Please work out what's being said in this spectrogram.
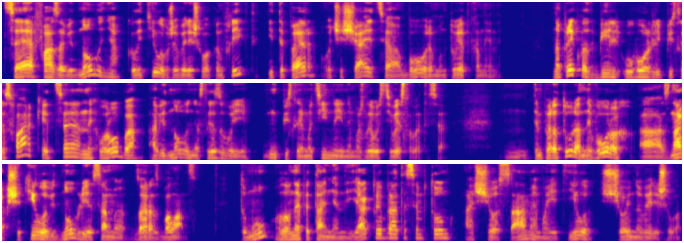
це фаза відновлення, коли тіло вже вирішило конфлікт і тепер очищається або ремонтує тканини. Наприклад, біль у горлі після сварки це не хвороба, а відновлення слизової ну, після емоційної неможливості висловитися. Температура не ворог, а знак, що тіло відновлює саме зараз баланс. Тому головне питання не як прибрати симптом, а що саме моє тіло щойно вирішило.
